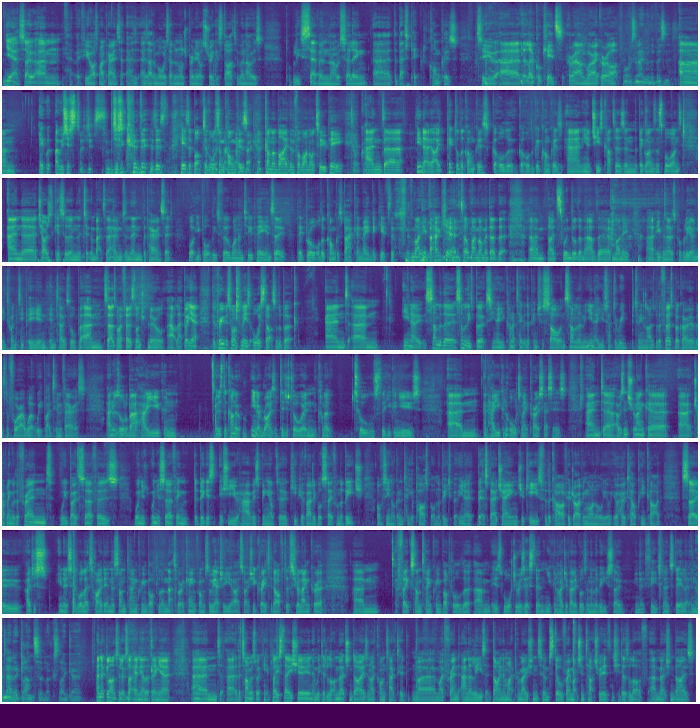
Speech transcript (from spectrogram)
Yeah, so um, if you ask my parents, has, has Adam always had an entrepreneurial streak? It started when I was probably seven. I was selling uh, the best picked conkers to uh, the local kids around where I grew up. What was the name of the business? Um, it, I was just Just just there's, here's a box of awesome conkers. Come and buy them for one or two p. And uh, you know, I picked all the conkers, got all the got all the good conkers, and you know, cheese cutters and the big ones and the small ones, and uh, charged the kids for them. They took them back to their homes, and then the parents said, "What you bought these for one and two p?" And so they brought all the conkers back and made me give them the money back. Yeah, and told my mum and dad that um, I'd swindled them out of their money, uh, even though it was probably only twenty p in, in total. But um, so that was my first entrepreneurial outlet. But yeah, the previous one for me is always starts with a book, and um, you know some of the some of these books you know you kind of take with a pinch of salt and some of them you know you just have to read between the lines but the first book i read was the four hour work week by tim ferriss and it was all about how you can it was the kind of you know rise of digital and kind of tools that you can use um, and how you can automate processes and uh, i was in sri lanka uh, traveling with a friend we both surfers when you're when you're surfing, the biggest issue you have is being able to keep your valuables safe on the beach. Obviously, you're not going to take your passport on the beach, but you know, a bit of spare change, your keys for the car if you're driving one, or your, your hotel key card. So I just you know said, well, let's hide it in a suntan cream bottle, and that's where it came from. So we actually uh, so I actually created after Sri Lanka. Um, a fake suntan cream bottle that um, is water resistant and you can hide your valuables in on the beach so you know thieves don't steal it and And at um, a glance, it looks like a and at glance, it looks like any other thing, yeah. And uh, at the time, I was working at PlayStation, and we did a lot of merchandise. And I contacted my, my friend Annalise at Dynamite Promotions, who I'm still very much in touch with, and she does a lot of uh, merchandise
